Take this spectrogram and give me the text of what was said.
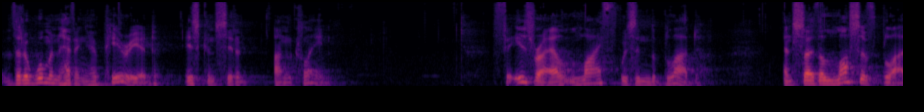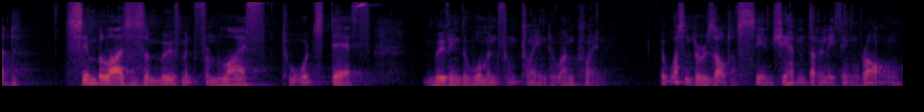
that a woman having her period is considered unclean. For Israel, life was in the blood, and so the loss of blood symbolizes a movement from life towards death, moving the woman from clean to unclean. It wasn't a result of sin, she hadn't done anything wrong.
